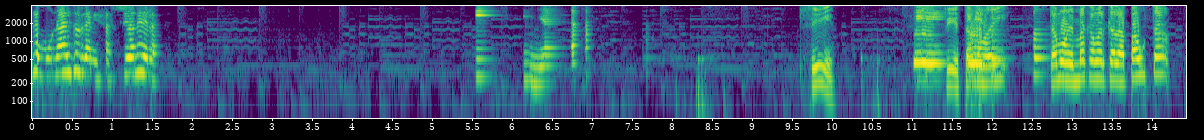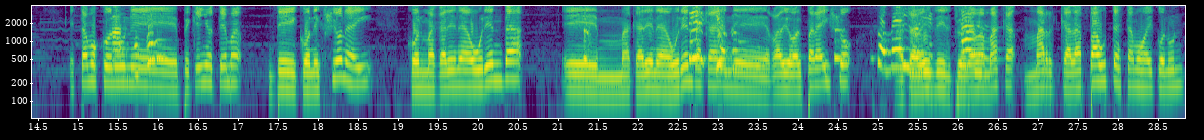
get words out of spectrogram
comunal de organizaciones de la Sí. Eh, Sí, estamos eh, ahí. Estamos en Maca Marca la Pauta. Estamos con un eh, pequeño tema de conexión ahí con Macarena Urenda. Eh, Macarena Urenda acá en eh, Radio Valparaíso. A través del programa Maca Marca la Pauta. Estamos ahí con un,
